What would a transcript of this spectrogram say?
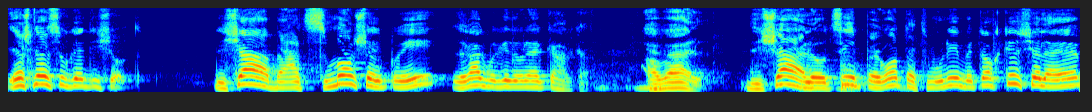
יש שני סוגי דישות. דישה בעצמו של פרי זה רק בגידולי קרקע, אבל דישה להוציא פירות הטמונים בתוך כיס שלהם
